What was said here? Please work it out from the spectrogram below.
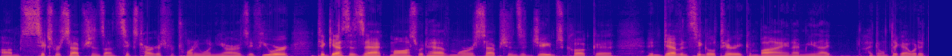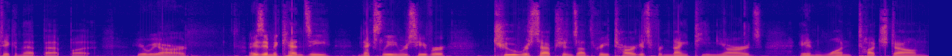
um, six receptions on six targets for 21 yards. If you were to guess that Zach Moss would have more receptions than James Cook uh, and Devin Singletary combined, I mean, I I don't think I would have taken that bet, but here we are. Isaiah McKenzie, next leading receiver, two receptions on three targets for 19 yards and one touchdown.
